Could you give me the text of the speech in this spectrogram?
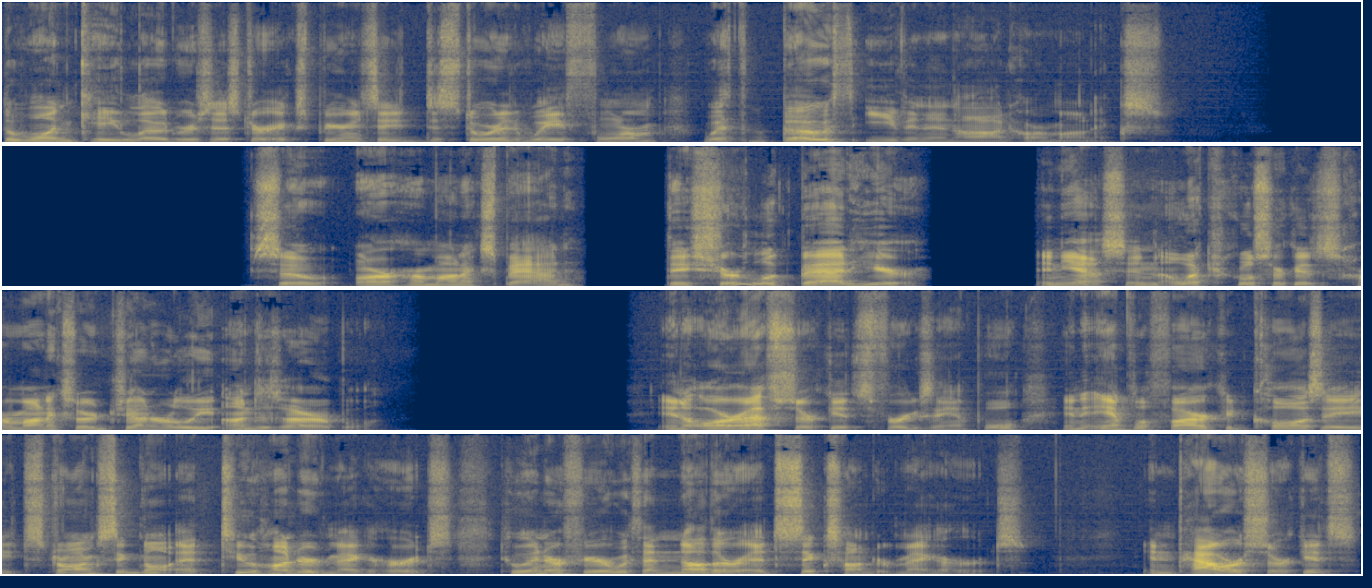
the 1K load resistor experiences a distorted waveform with both even and odd harmonics. So, are harmonics bad? They sure look bad here. And yes, in electrical circuits, harmonics are generally undesirable. In RF circuits, for example, an amplifier could cause a strong signal at 200 MHz to interfere with another at 600 MHz. In power circuits,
